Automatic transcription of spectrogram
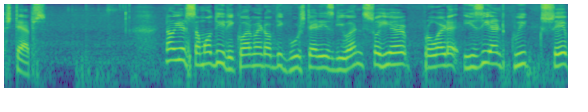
steps. Now here some of the requirement of the good stair is given. So here provide a easy and quick safe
